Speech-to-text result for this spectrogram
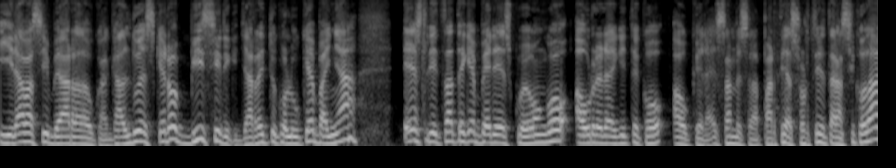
irabazi beharra dauka. Galdu eskero bizirik jarraituko luke, baina ez litzateke bere esku egongo aurrera egiteko aukera. Esan bezala, partia sortziretan hasiko da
